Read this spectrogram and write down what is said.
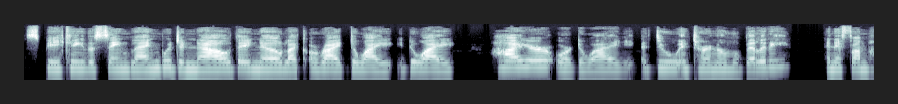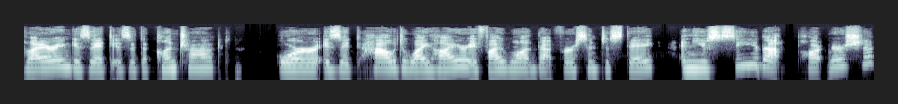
speaking the same language and now they know like all right do i do i hire or do i do internal mobility and if i'm hiring is it is it a contract or is it how do i hire if i want that person to stay and you see that partnership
